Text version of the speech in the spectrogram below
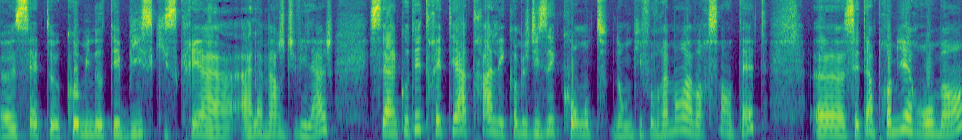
euh, cette communauté bis qui se crée à, la marge du village, c'est un côté très théâtral et, comme je disais, conte. Donc, il faut vraiment avoir ça en tête. Euh, c'est un premier roman.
